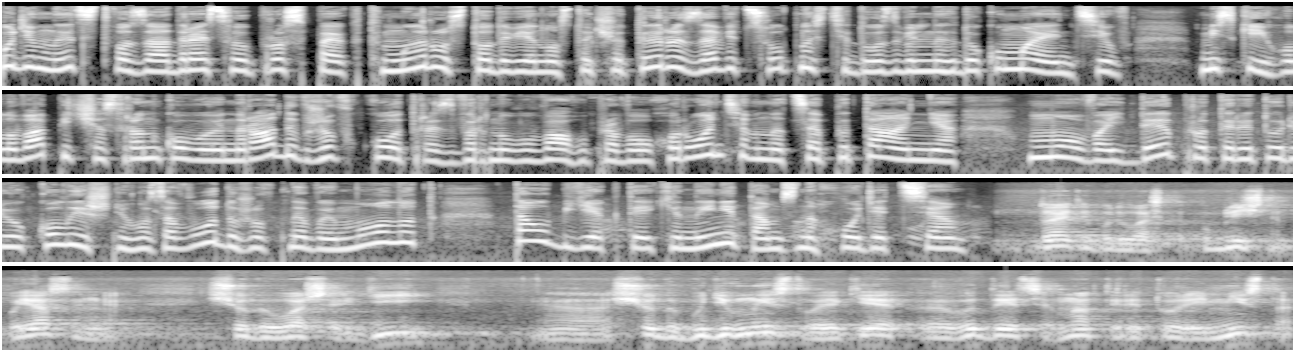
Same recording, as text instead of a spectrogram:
Будівництво за адресою проспект Миру 194 за відсутності дозвільних документів. Міський голова під час ранкової наради вже вкотре звернув увагу правоохоронців на це питання. Мова йде про територію колишнього заводу Жовтневий молот та об'єкти, які нині там знаходяться. Дайте, будь ласка, публічне пояснення щодо ваших дій, е, щодо будівництва, яке е, ведеться на території міста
